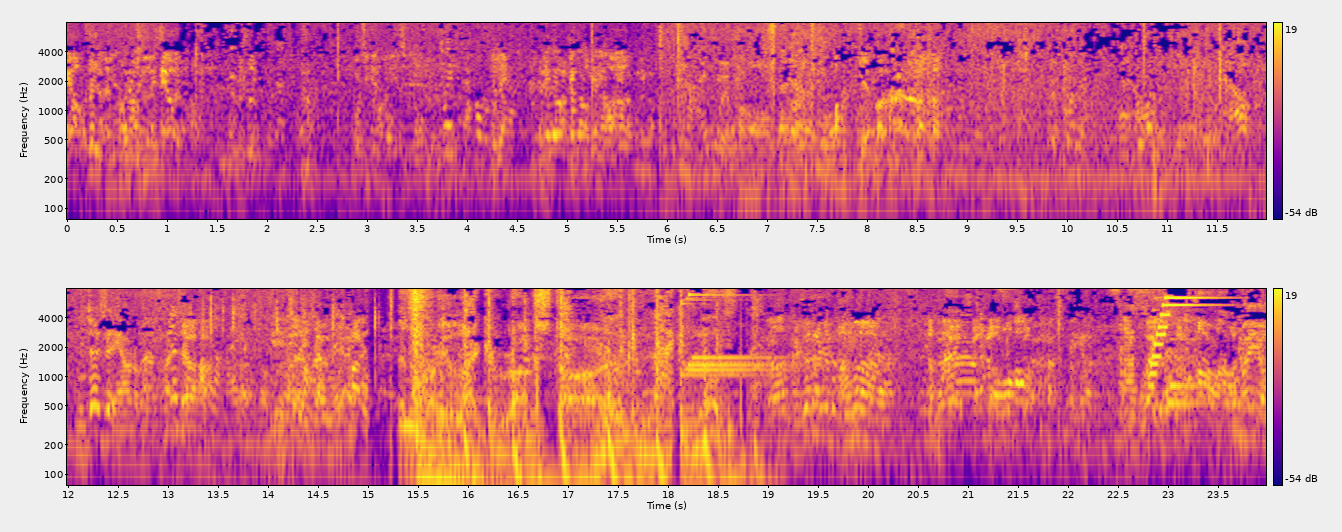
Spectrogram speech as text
有，没有，没有，没有。我今天一起都为啥？那个那个那个哪一个？你也胖。你这是怎样的吗？大家好，你这一下有点胖。凯哥带个糖啊！我号，我有号啊，我们有，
